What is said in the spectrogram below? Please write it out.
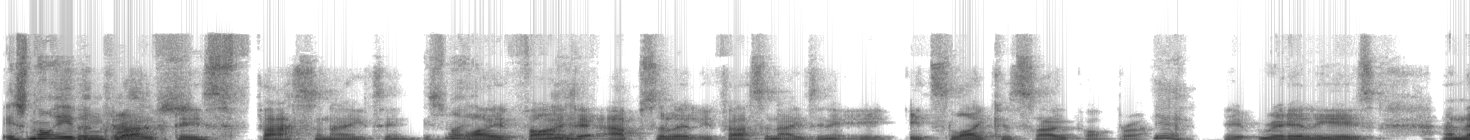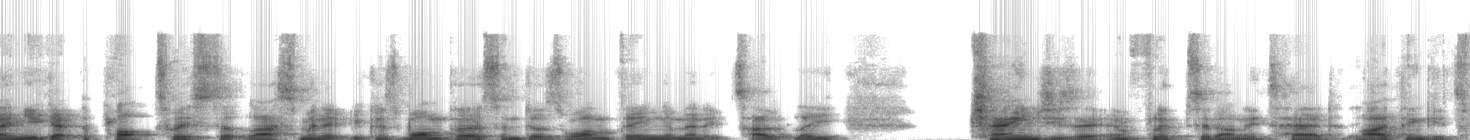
It's not even the close. It's fascinating. It's not- I find yeah. it absolutely fascinating. It, it- it's like a soap opera. Yeah. it really is. And then you get the plot twist at last minute because one person does one thing and then it totally changes it and flips it on its head. Yeah. I think it's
